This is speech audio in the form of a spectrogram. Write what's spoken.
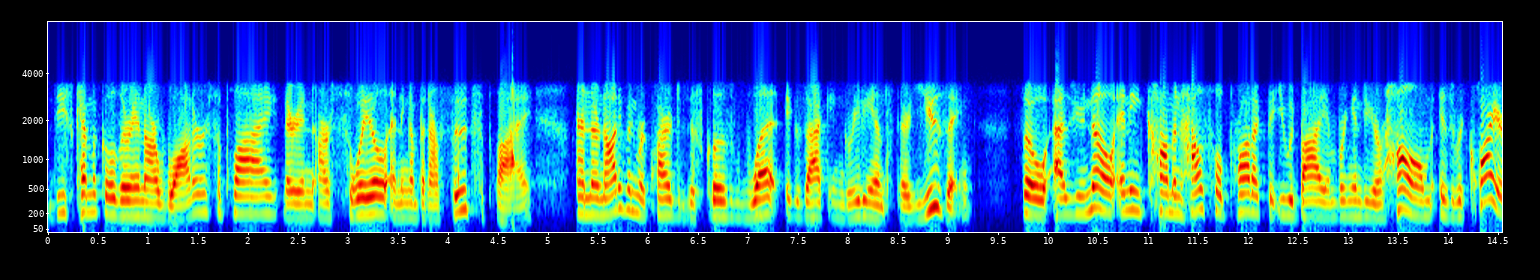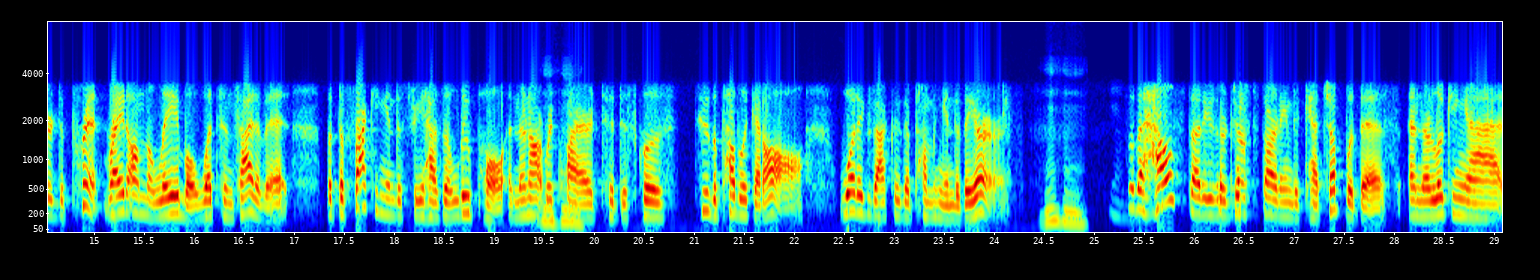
These chemicals are in our water supply, they're in our soil, ending up in our food supply, and they're not even required to disclose what exact ingredients they're using. So, as you know, any common household product that you would buy and bring into your home is required to print right on the label what's inside of it. But the fracking industry has a loophole, and they're not mm-hmm. required to disclose to the public at all what exactly they're pumping into the earth. Mm-hmm. So the health studies are just starting to catch up with this, and they're looking at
